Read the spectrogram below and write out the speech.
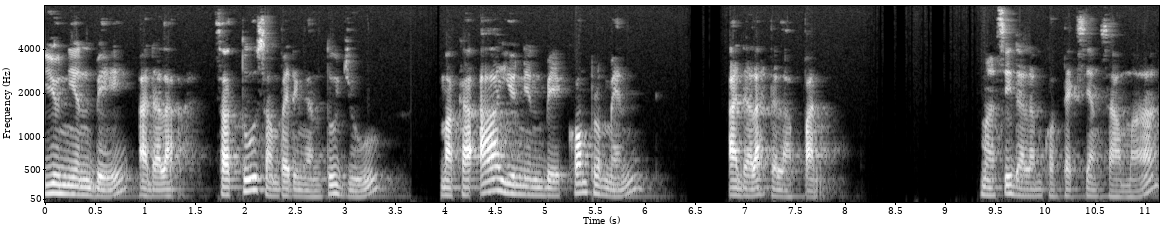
union B adalah 1 sampai dengan 7, maka A union B komplement adalah 8. Masih dalam konteks yang sama,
